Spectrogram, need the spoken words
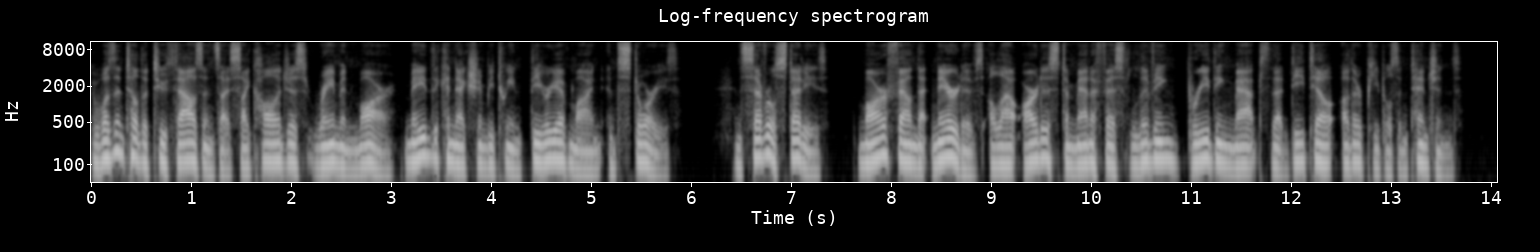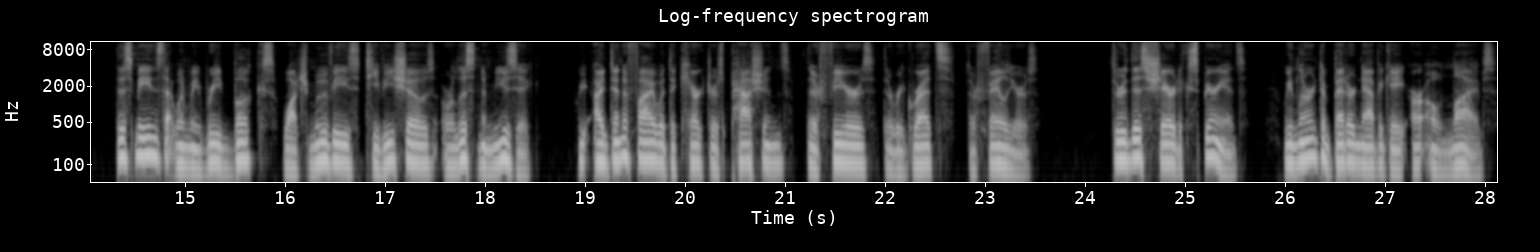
it wasn't until the 2000s that psychologist Raymond Mar made the connection between theory of mind and stories. In several studies, Mar found that narratives allow artists to manifest living, breathing maps that detail other people's intentions. This means that when we read books, watch movies, TV shows, or listen to music, we identify with the characters' passions, their fears, their regrets, their failures. Through this shared experience, we learn to better navigate our own lives.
